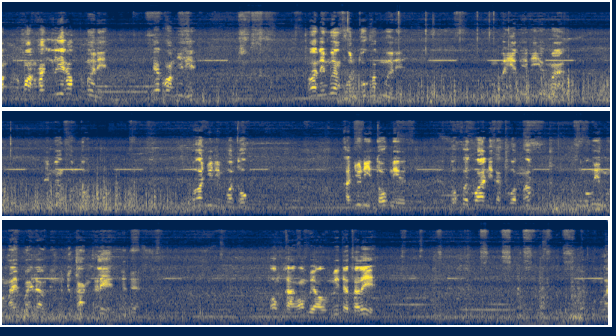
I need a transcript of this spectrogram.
อนๆร้อนคักอีหลีครับมือนี้แดดร้อนนี่ลิเพราะในเมืองฝนตกทั้งมือนี่มันก็เห็นดีๆมากในเมืองฝนตกเพราะว่าอยู่นี่บ่ตก คันอยู่นี่ตกนี่ตกค่อยๆนี่ก็ท่วมครับคือบ่มีหม้องไหลไปแล้วนี่มันอยู่กลางทะเลอ้อมข้างอ้อมแววมีแต่ทะเลหม้องไหล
